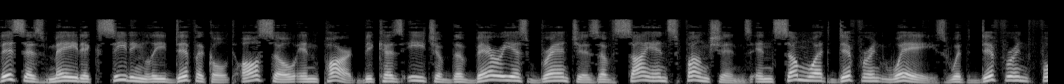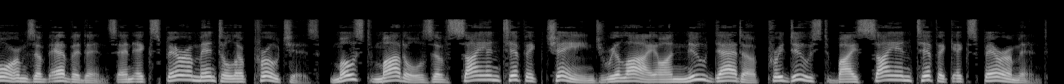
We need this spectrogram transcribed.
This is made exceedingly difficult also in part because each of the various branches of science functions in somewhat different ways with different forms of evidence and experimental approaches. Most models of scientific change rely on new data produced by scientific experiment.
